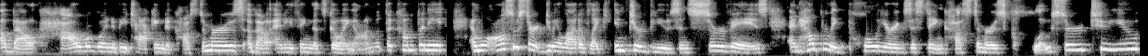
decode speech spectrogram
about how we're going to be talking to customers about anything that's going on with the company, and we'll also start doing a lot of like interviews and surveys and help really pull your existing customers closer to you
